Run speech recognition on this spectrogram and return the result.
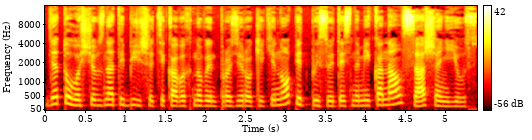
Для того, щоб знати більше цікавих новин про зірок і кіно, підписуйтесь на мій канал Саша Ньюз.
